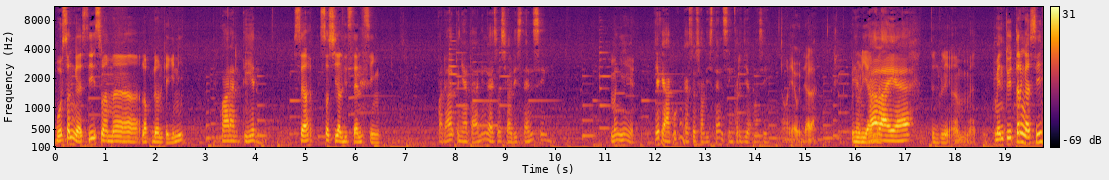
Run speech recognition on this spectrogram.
Bosan gak sih selama lockdown kayak gini? Kuarantin Self social distancing. Padahal kenyataannya nggak social distancing Emang iya ya? Ya kayak aku kan nggak social distancing kerja masih Oh ya udahlah. Peduli Ya amat. lah ya Peduli amat. Main Twitter gak sih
